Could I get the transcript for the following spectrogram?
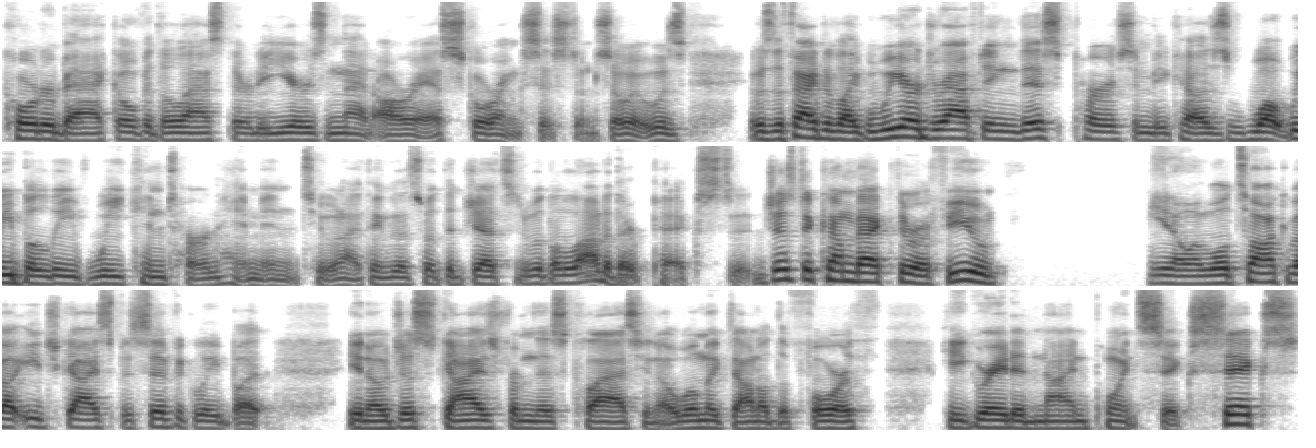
quarterback over the last 30 years in that RAS scoring system. So it was it was the fact of like we are drafting this person because what we believe we can turn him into, and I think that's what the Jets did with a lot of their picks. Just to come back through a few, you know, and we'll talk about each guy specifically, but you know, just guys from this class, you know, Will McDonald the fourth, he graded 9.66,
